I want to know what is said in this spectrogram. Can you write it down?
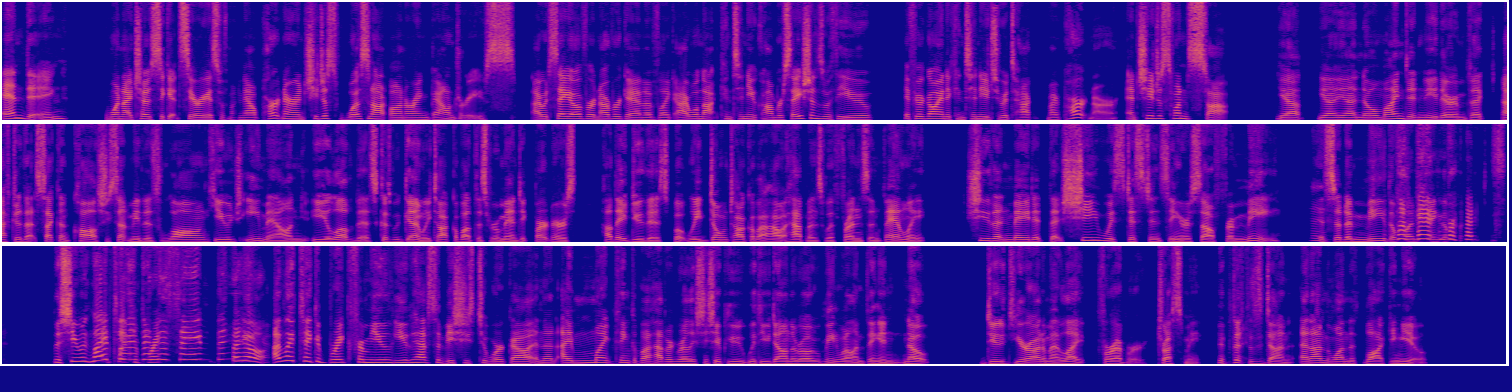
ending when I chose to get serious with my now partner, and she just was not honoring boundaries. I would say over and over again of like, I will not continue conversations with you if you're going to continue to attack my partner. And she just wouldn't stop. Yeah, yeah, yeah. No, mine didn't either. In fact, after that second call, she sent me this long, huge email. And you love this because, again, we talk about this romantic partners, how they do this, but we don't talk about how it happens with friends and family. She then made it that she was distancing herself from me mm. instead of me, the one being the but she was might take a break. The same thing. I know. I might take a break from you. You have some issues to work out, and then I might think mm-hmm. about having a relationship with you down the road. Meanwhile, I'm thinking, no, dude, you're out of my life forever. Trust me, if this is done, and I'm the one that's blocking you.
